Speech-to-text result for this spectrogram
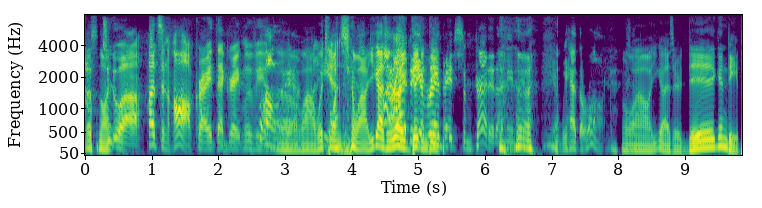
that's not. to uh, Hudson Hawk, right? That great movie. Well, Oh yeah. wow, which Yeah. one's wow? You guys are I- I really had to digging give deep. Rampage some credit. I mean, uh, you know, we had the wrong. Wow, you guys are digging deep.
